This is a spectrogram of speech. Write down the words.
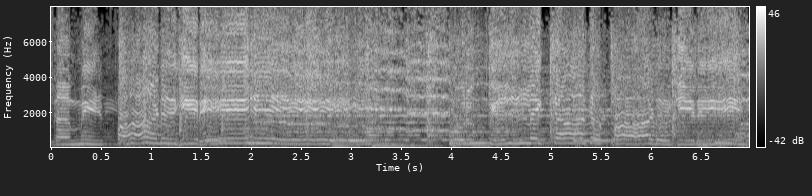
தமிழ் பாடுகிறேன் ஒரு பிள்ளைக்காக பாடுகிறேன்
